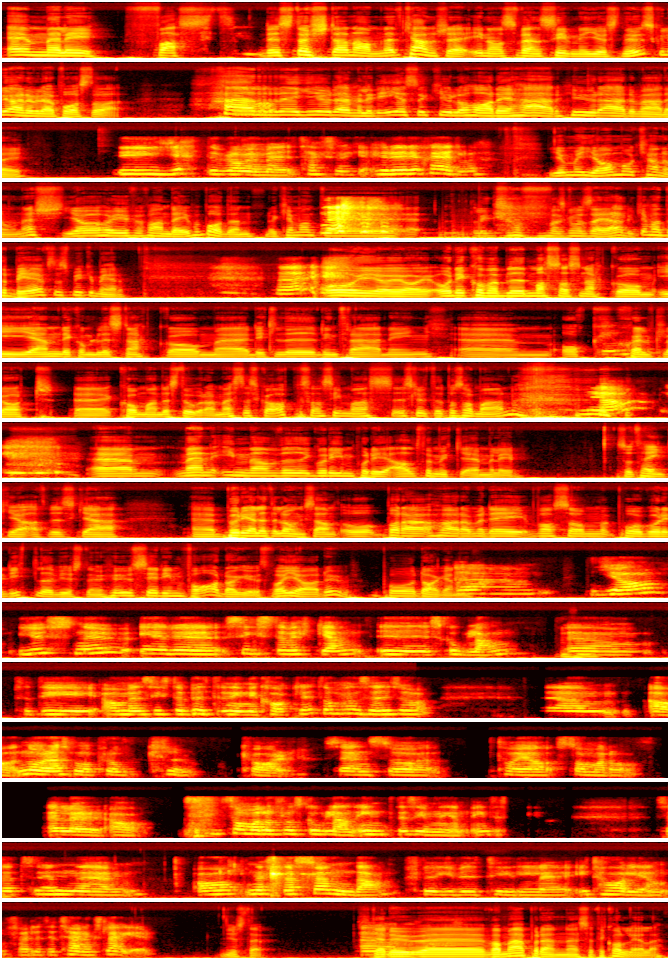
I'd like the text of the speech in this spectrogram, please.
Emily Fast. Det största namnet kanske inom svensk simning just nu skulle jag ändå vilja påstå. Herregud Emily, det är så kul att ha dig här. Hur är det med dig? Det är jättebra med mig. Tack så mycket. Hur är det själv? Jo men jag mår kanoners. Jag har ju för fan dig på podden. Då kan man inte, eh, liksom, vad ska man säga? Då kan man inte be efter så mycket mer. Oj oj oj, och det kommer bli massa snack om EM, det kommer bli snack om eh, ditt liv, din träning ehm, och Mm. självklart eh, kommande stora mästerskap som simmas i slutet på sommaren. Ja. Ehm, men innan vi går in på det allt för mycket Emily Så tänker jag att vi ska eh, börja lite långsamt och bara höra med dig vad som pågår i ditt liv just nu. Hur ser din vardag ut? Vad gör du på dagarna? Ehm, ja, just nu är det sista veckan i skolan. Mhm. Ehm, så det är ja, men sista biten in i kaklet om man säger så. Ehm, ja, några små prov kvar. Sen så tar jag sommarlov. Eller ja, sommarlov från skolan, inte simningen. Inte simningen. Så att sen, ehm, ja, nästa söndag flyger vi till eh, Italien för lite träningsläger. Just det. Ska Ehm, du eh, vara med på den eh, Settikolli eller?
